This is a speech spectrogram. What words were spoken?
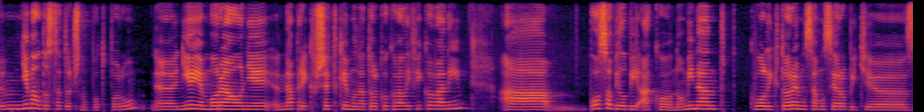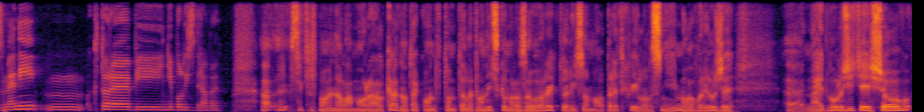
Nemal dostatočnú podporu, ehm, nie je morálne napriek všetkému natoľko kvalifikovaný a pôsobil by ako nominant, kvôli ktorému sa musia robiť ehm, zmeny, ktoré by neboli zdravé. A si tu spomenala morálka, no tak on v tom telefonickom rozhovore, ktorý som mal pred chvíľou s ním, hovoril, že najdôležitejšou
